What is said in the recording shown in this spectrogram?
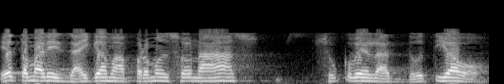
એ તમારી જાયગામાં પરમહંસોના સૂકવેલા ધોતિયાઓ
